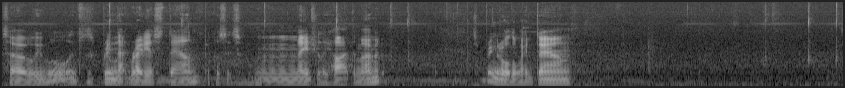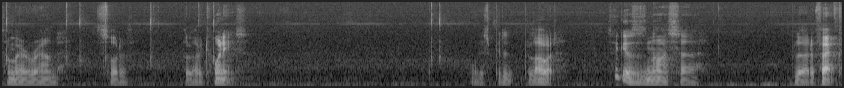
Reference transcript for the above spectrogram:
so we will just bring that radius down because it's majorly high at the moment. So bring it all the way down. Somewhere around sort of the low 20s. Or just below it. So it gives us a nice uh, blurred effect.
